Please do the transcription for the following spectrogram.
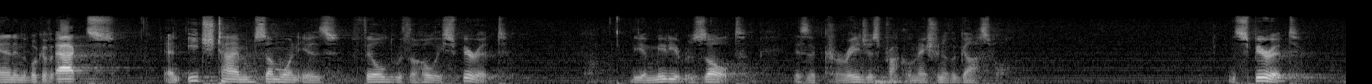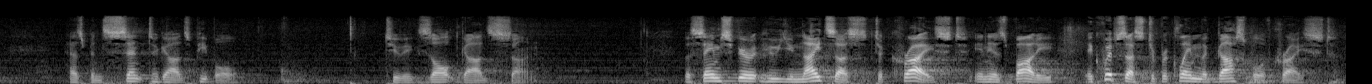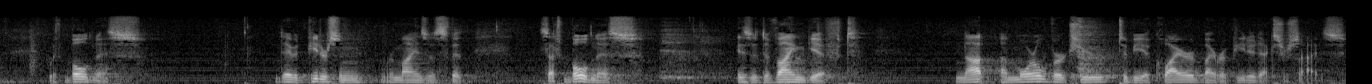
and in the book of Acts. And each time someone is filled with the Holy Spirit, the immediate result is a courageous proclamation of the gospel. The Spirit has been sent to God's people to exalt God's Son. The same Spirit who unites us to Christ in his body equips us to proclaim the gospel of Christ with boldness. David Peterson reminds us that such boldness is a divine gift, not a moral virtue to be acquired by repeated exercise.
